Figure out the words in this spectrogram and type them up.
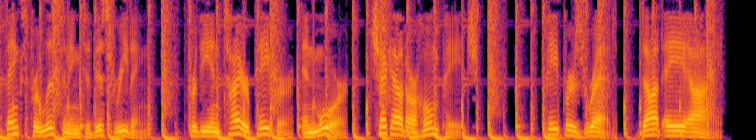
Thanks for listening to this reading. For the entire paper and more, check out our homepage, papersread.ai.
